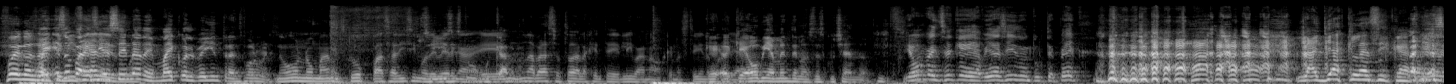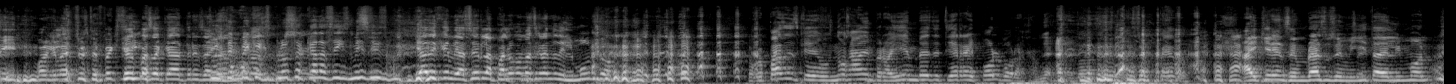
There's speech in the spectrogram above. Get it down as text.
fuegos Güey, eso parecía artificiales, escena de Michael Bay en Transformers. No, no mames, estuvo pasadísimo Sí, de verga. Eh, un abrazo a toda la gente de Líbano que nos esté viendo. por Que, allá. que obviamente nos está escuchando. Yo pensé que había sido en Tultepec. La ya clásica. sí, porque lo de Tultepec ¿qué Sí. pasa cada tres años. Tultepec explota cada seis meses, güey. Dejen de hacer la paloma más grande del mundo. Lo que pasa es que no saben, pero ahí en vez de tierra hay pólvora. cabrón. Entonces, es un pedo. Ahí quieren sembrar su semillita de limón.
